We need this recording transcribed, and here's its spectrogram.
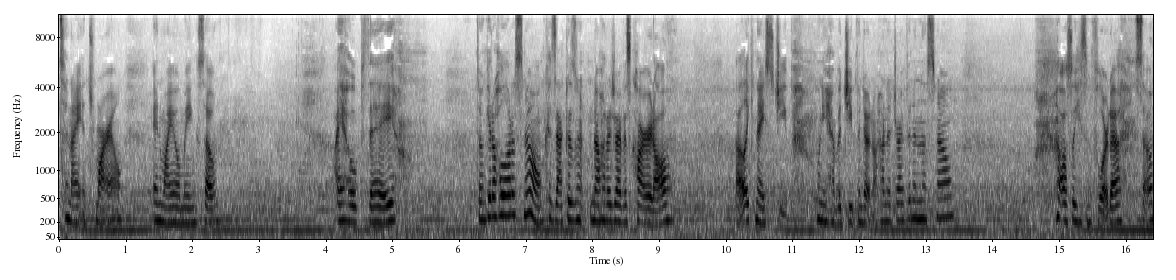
tonight and tomorrow in Wyoming. So I hope they don't get a whole lot of snow because Zach doesn't know how to drive his car at all. Uh, like nice Jeep when you have a Jeep and don't know how to drive it in the snow. Also, he's in Florida, so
